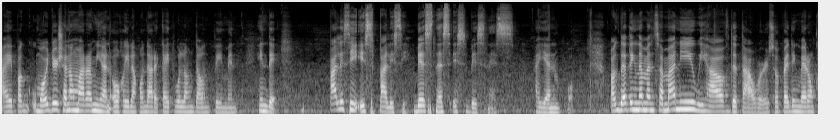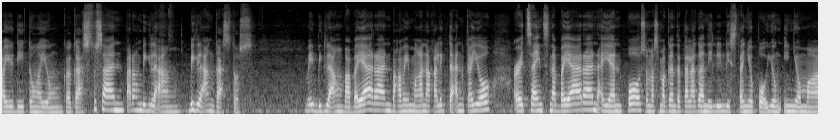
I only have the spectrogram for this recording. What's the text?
ay pag umorder siya ng maramihan, okay lang. Kunwari, kahit walang down payment. Hindi. Policy is policy. Business is business. Ayan po. Pagdating naman sa money, we have the tower. So, pwedeng meron kayo dito ngayong gagastusan. Parang biglaang, biglaang gastos may biglaang babayaran, baka may mga nakaligtaan kayo, earth signs na bayaran, ayan po, so mas maganda talaga nililista nyo po yung inyong mga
